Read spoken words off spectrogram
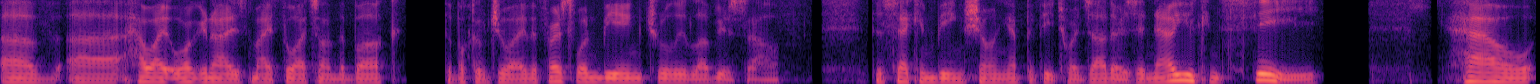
of uh, how I organized my thoughts on the book, the Book of Joy. The first one being truly love yourself, the second being showing empathy towards others, and now you can see how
